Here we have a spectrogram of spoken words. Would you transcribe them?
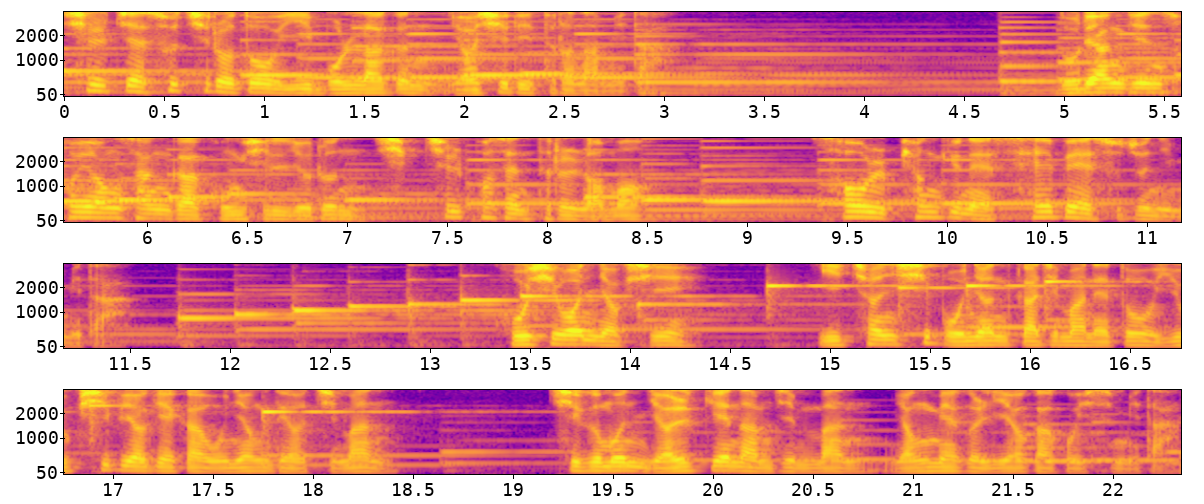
실제 수치로도 이 몰락은 여실히 드러납니다. 노량진 소형 상가 공실률은 17%를 넘어 서울 평균의 3배 수준입니다. 고시원 역시 2015년까지만 해도 60여 개가 운영되었지만 지금은 10개 남짓만 명맥을 이어가고 있습니다.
